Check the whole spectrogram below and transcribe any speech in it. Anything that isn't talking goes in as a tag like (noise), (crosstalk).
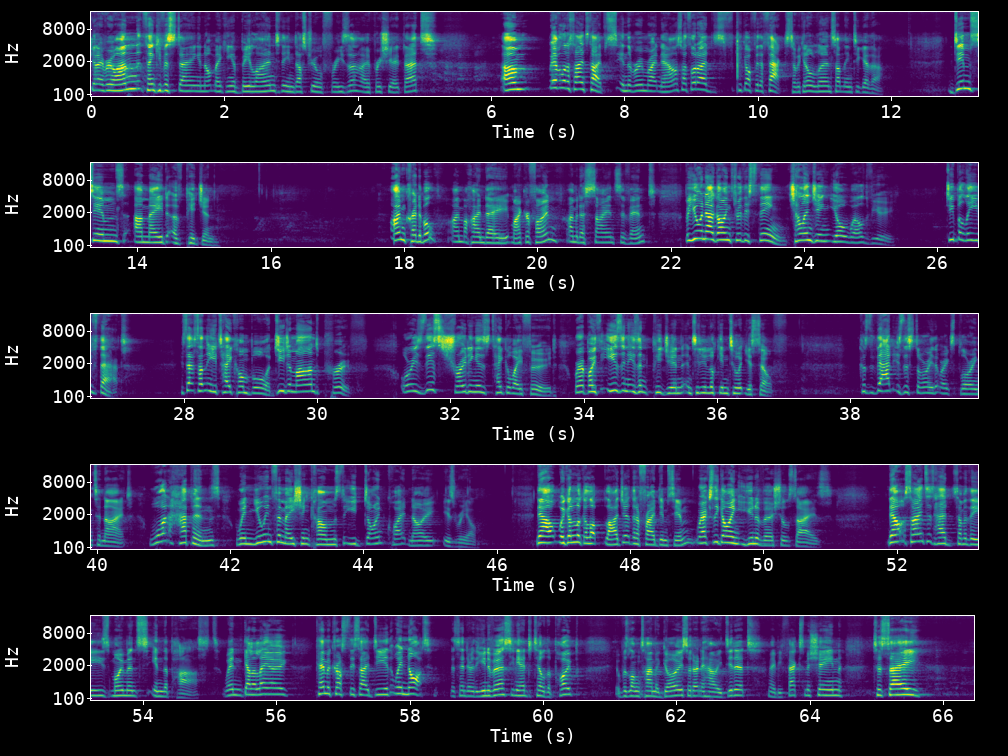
G'day everyone. Thank you for staying and not making a beeline to the industrial freezer. I appreciate that. Um, we have a lot of science types in the room right now, so I thought I'd kick off with a fact so we can all learn something together. Dim sims are made of pigeon. I'm credible. I'm behind a microphone. I'm at a science event. But you are now going through this thing, challenging your worldview. Do you believe that? Is that something you take on board? Do you demand proof? Or is this Schrodinger's takeaway food, where it both is and isn't pigeon until you look into it yourself? Because that is the story that we're exploring tonight. What happens when new information comes that you don't quite know is real? Now, we're going to look a lot larger than a fried dim sim. We're actually going universal size. Now, science has had some of these moments in the past. When Galileo came across this idea that we're not the center of the universe, and he had to tell the Pope. It was a long time ago, so I don't know how he did it, maybe fax machine, to say,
